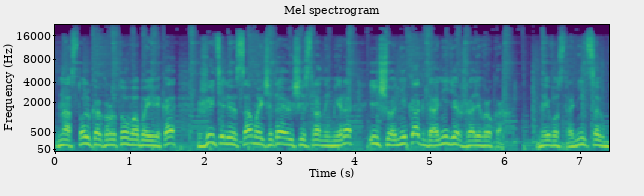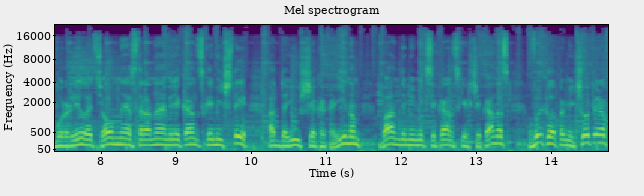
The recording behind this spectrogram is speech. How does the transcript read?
Настолько крутого боевика жители самой читающей страны мира еще никогда не держали в руках. На его страницах бурлила темная сторона американской мечты, отдающая кокаином, бандами мексиканских чеканос, выхлопами чоперов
